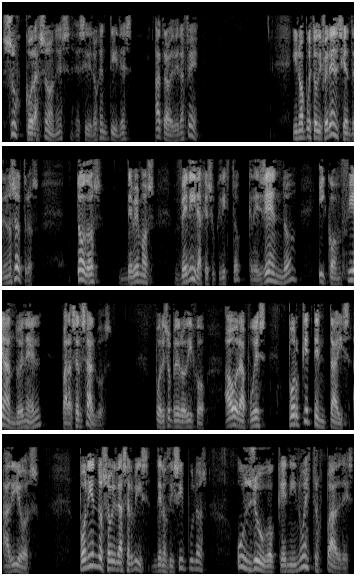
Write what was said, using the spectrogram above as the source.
sus corazones, es decir, de los gentiles, a través de la fe. Y no ha puesto diferencia entre nosotros. Todos debemos venir a Jesucristo creyendo y confiando en Él para ser salvos. Por eso Pedro dijo, ahora pues, ¿por qué tentáis a Dios poniendo sobre la cerviz de los discípulos un yugo que ni nuestros padres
